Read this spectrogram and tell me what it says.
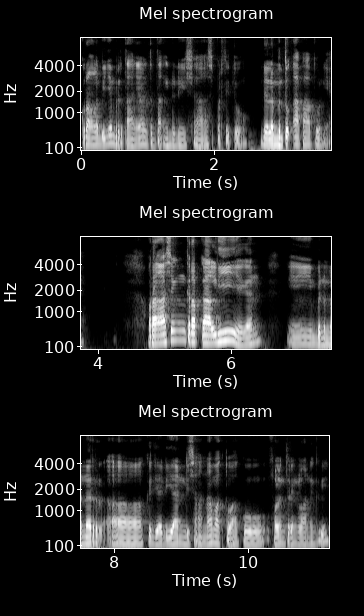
kurang lebihnya bertanya tentang Indonesia seperti itu dalam bentuk apa pun ya. Orang asing kerap kali ya kan ini benar-benar uh, kejadian di sana waktu aku volunteering luar negeri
